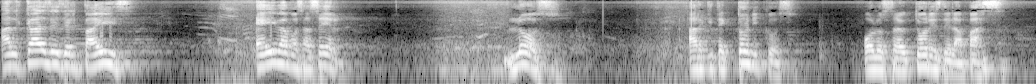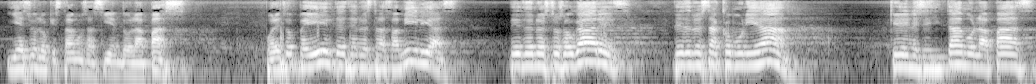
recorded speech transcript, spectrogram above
alcaldes del país e íbamos a ser los arquitectónicos o los traductores de la paz. Y eso es lo que estamos haciendo, la paz. Por eso pedir desde nuestras familias, desde nuestros hogares, desde nuestra comunidad, que necesitamos la paz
